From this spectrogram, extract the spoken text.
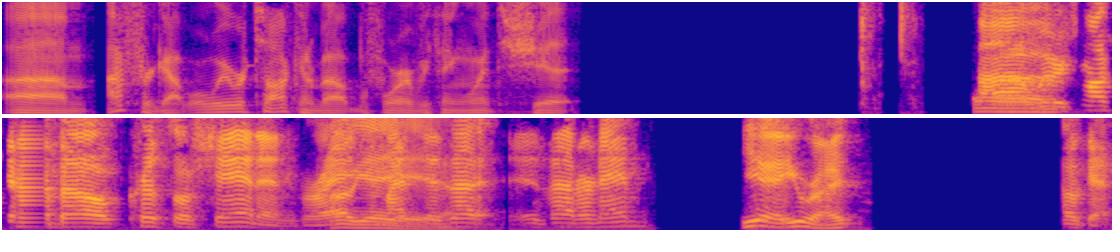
Um, I forgot what we were talking about before everything went to shit. Uh, uh, we were talking about Crystal Shannon, right? Oh yeah, yeah, yeah, Is that is that her name? Yeah, you're right. Okay.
